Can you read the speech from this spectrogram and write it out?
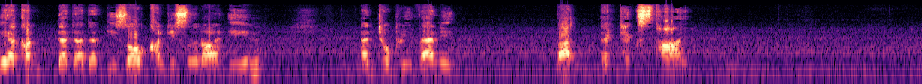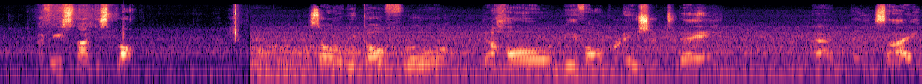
air con- the, the, the diesel conditioner in and to prevent it. But that takes time. I think it's not this block. So we go through the whole reefer operation today and the inside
